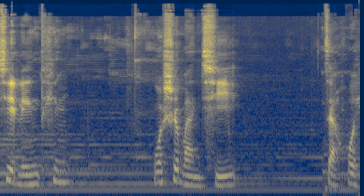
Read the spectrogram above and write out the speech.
谢聆听，我是晚琪。再会。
